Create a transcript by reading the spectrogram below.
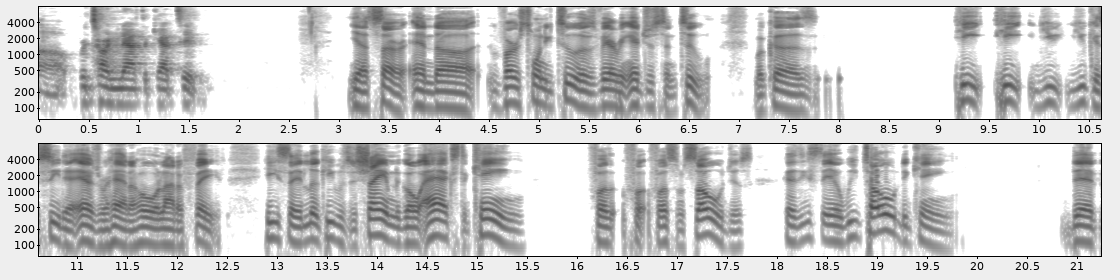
uh, returning after captivity. Yes, sir. And uh verse 22 is very interesting too because he he you you can see that Ezra had a whole lot of faith. He said, look, he was ashamed to go ask the king for for, for some soldiers because he said, we told the king that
